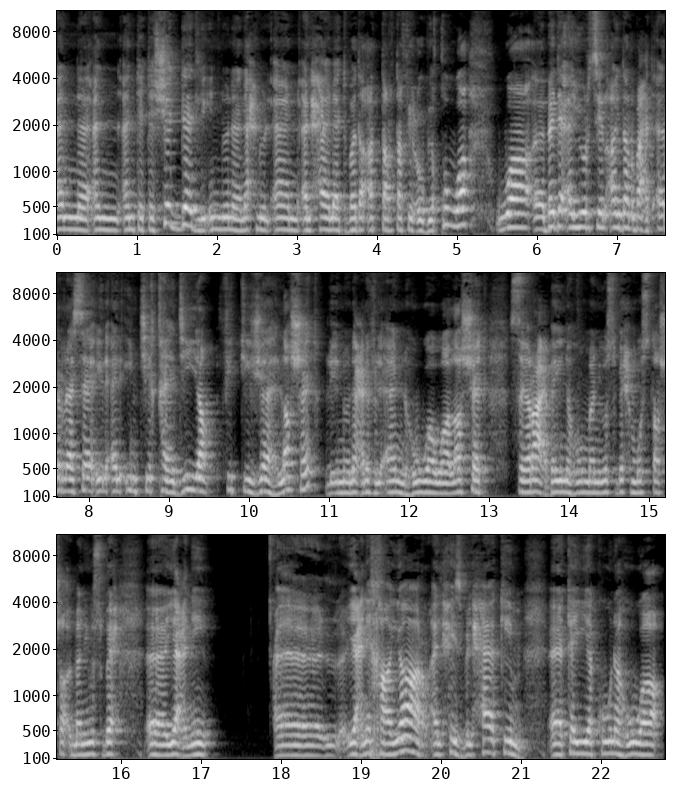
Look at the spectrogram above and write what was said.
أن, أن, أن تتشدد لأننا نحن الآن الحالات بدأت ترتفع بقوة وبدأ يرسل أيضا بعض الرسائل الانتقادية في اتجاه لاشت لأنه نعرف الآن هو ولاشت صراع بينهم من يصبح مستشار من يصبح آه، يعني آه، يعني خيار الحزب الحاكم آه، كي يكون هو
